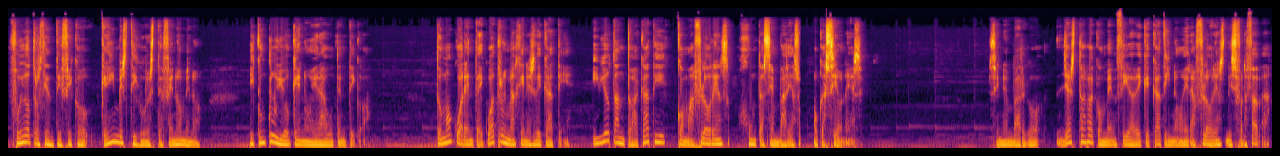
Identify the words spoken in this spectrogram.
fue otro científico que investigó este fenómeno y concluyó que no era auténtico tomó 44 imágenes de Katy y vio tanto a Katy como a Florence juntas en varias ocasiones. Sin embargo, ya estaba convencida de que Katy no era Florence disfrazada,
